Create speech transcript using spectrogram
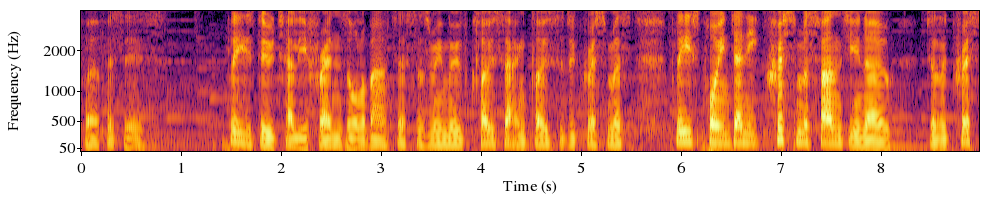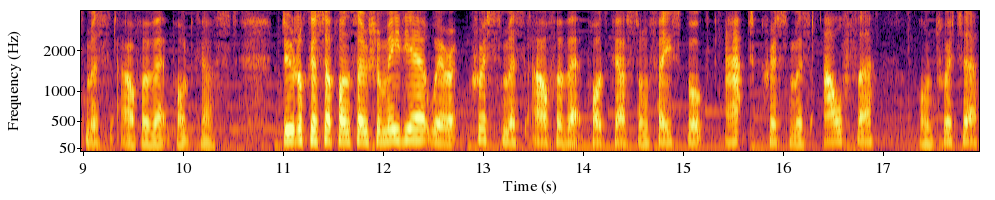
purposes. Please do tell your friends all about us as we move closer and closer to Christmas. Please point any Christmas fans you know to the Christmas Alphabet Podcast. Do look us up on social media. We're at Christmas Alphabet Podcast on Facebook, at Christmas Alpha on Twitter,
